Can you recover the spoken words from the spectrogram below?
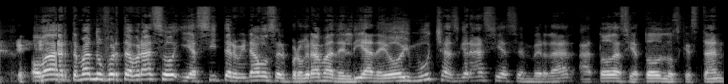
Omar, te mando un fuerte abrazo y así terminamos el programa del día de hoy. Muchas gracias en verdad a todas y a todos los que están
